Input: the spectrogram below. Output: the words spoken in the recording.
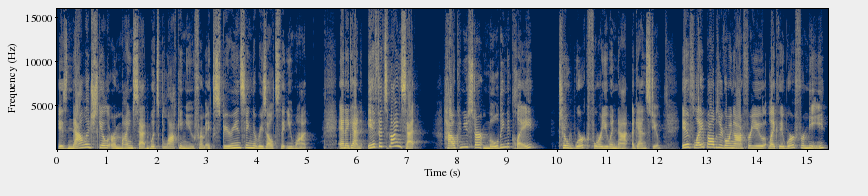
is knowledge, skill, or mindset what's blocking you from experiencing the results that you want? And again, if it's mindset, how can you start molding the clay to work for you and not against you? If light bulbs are going off for you like they were for me,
